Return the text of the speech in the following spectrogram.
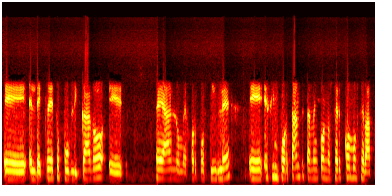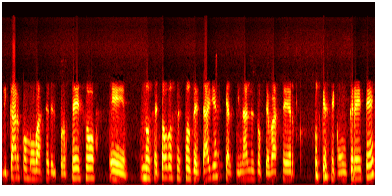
eh, el decreto publicado eh, sea lo mejor posible. Eh, es importante también conocer cómo se va a aplicar, cómo va a ser el proceso, no sé, todos estos detalles que al final es lo que va a hacer, pues que se concrete.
